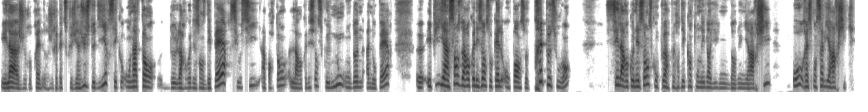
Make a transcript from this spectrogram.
et là, je, répète ce que je viens juste de dire, c'est qu'on attend de la reconnaissance des pères, c'est aussi important la reconnaissance que nous, on donne à nos pères. Euh, et puis, il y a un sens de la reconnaissance auquel on pense très peu souvent, c'est la reconnaissance qu'on peut apporter quand on est dans une, dans une hiérarchie aux responsables hiérarchiques.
